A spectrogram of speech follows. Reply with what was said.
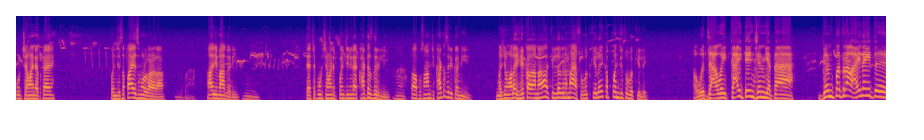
पुढच्या महिन्यात काय? पणजीचा पायच मुरगाळला. बा. आली माघारी. हम्म. त्याच्या पुढच्या महिन्यात पणजीने काय खाटच धरली. हा. तेव्हापासून आमची खाटच रिकामी आहे. म्हणजे मला हे कळा ना की लग्न माझ्यासोबत केलंय का पणजीसोबत केलंय? अहो जावई काय टेन्शन घेता? गणपतराव आहे ना इथं?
